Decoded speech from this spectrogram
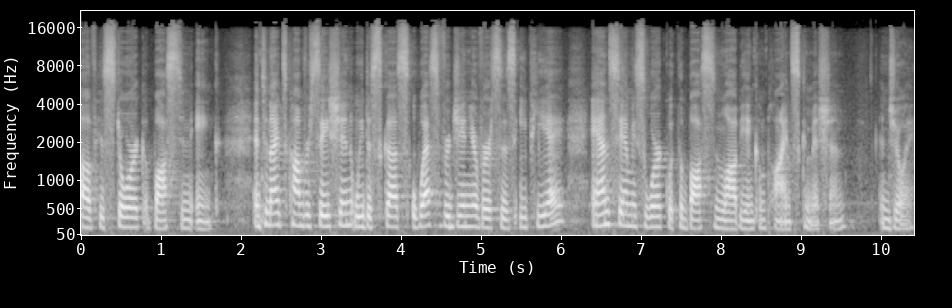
of Historic Boston, Inc. In tonight's conversation, we discuss West Virginia versus EPA and Sammy's work with the Boston Lobbying Compliance Commission. Enjoy.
